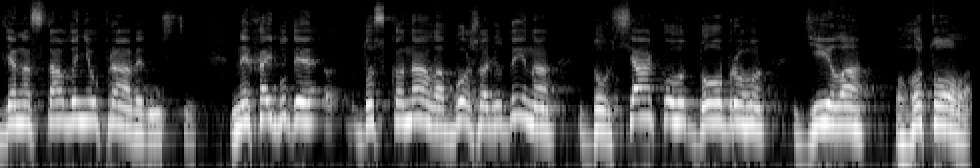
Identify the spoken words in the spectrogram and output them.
для наставлення в праведності. Нехай буде досконала Божа людина до всякого доброго діла готова.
